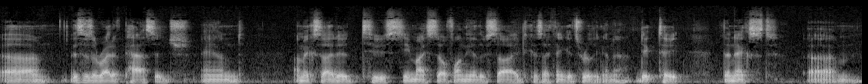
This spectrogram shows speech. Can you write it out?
uh, this is a rite of passage, and I'm excited to see myself on the other side because I think it's really going to dictate the next um,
